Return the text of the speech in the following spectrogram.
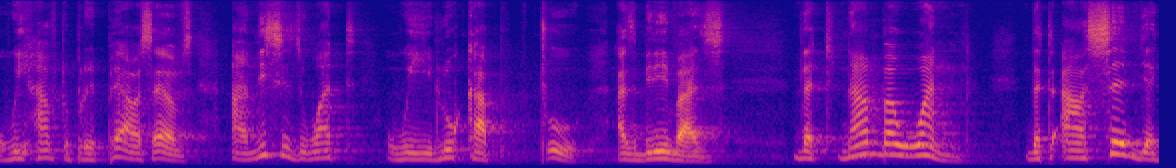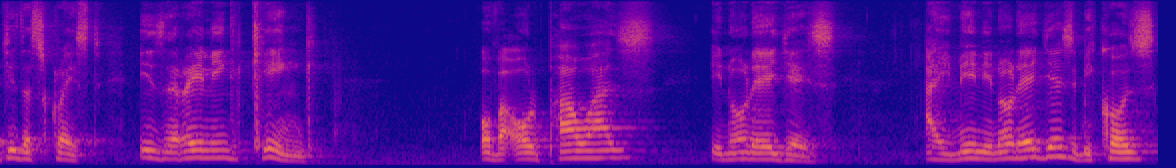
we have to prepare ourselves. And this is what we look up to as believers that number one, that our Savior Jesus Christ is a reigning King over all powers in all ages. I mean, in all ages, because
